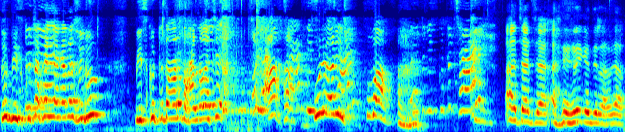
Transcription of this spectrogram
তুই বিস্কুটটা দেখা শুরু বিস্কুটটা তো আরও ভালো আছে উড়ে। আচ্ছা আচ্ছা রেখে দিলাম যাও।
